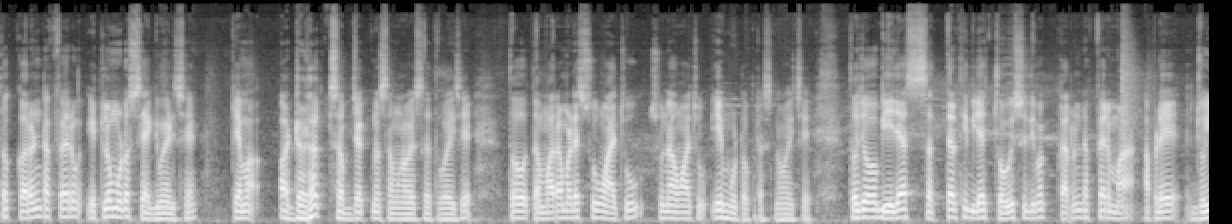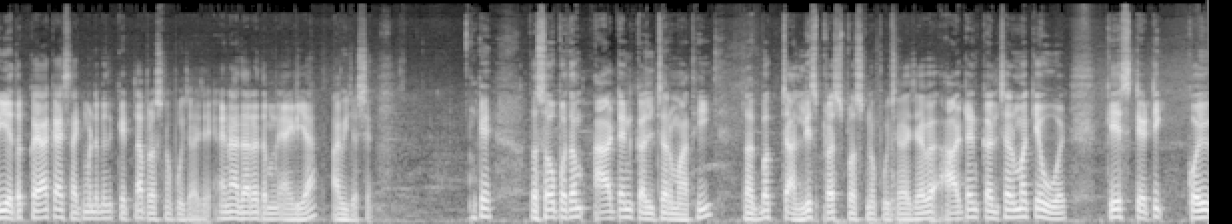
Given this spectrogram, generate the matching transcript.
તો કરંટ અફેર એટલો મોટો સેગમેન્ટ છે કે એમાં અઢળક સબ્જેક્ટનો સમાવેશ થતો હોય છે. તો તમારા માટે શું વાંચવું, શું ના વાંચવું એ મોટો પ્રશ્ન હોય છે. તો જો બે હજાર સત્તરથી બે હજાર ચોવીસ સુધીમાં કરંટ અફેરમાં આપણે જોઈએ તો કયા કયા સેગમેન્ટમાં કેટલા પ્રશ્નો પૂછાય છે, એના આધારે તમને આઈડિયા આવી જશે. ઓકે? તો સૌપ્રથમ આર્ટ એન્ડ કલ્ચરમાંથી લગભગ ચાલીસ પ્લસ પ્રશ્નો પૂછાય છે. હવે આર્ટ એન્ડ કલ્ચરમાં કેવું હોય કે સ્ટેટિક કોઈ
